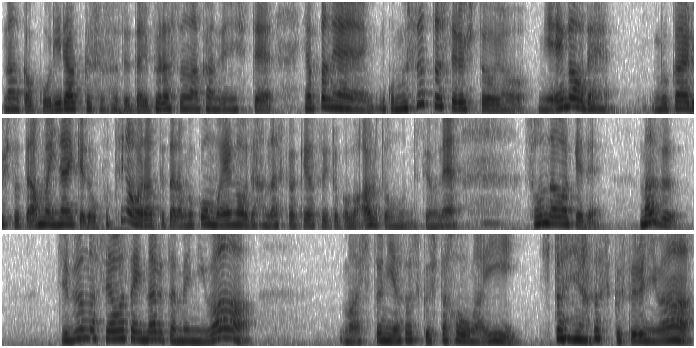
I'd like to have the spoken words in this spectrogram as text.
なんかこうリラックスさせたりプラスな感じにしてやっぱねこうムスッとしてる人に笑顔で迎える人ってあんまいないけどこっちが笑ってたら向こうも笑顔で話しかけやすいとかはあると思うんですよね。そんなわけで。まず自分が幸せになるためには、まあ、人に優しくした方がいい。人に優しくするには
